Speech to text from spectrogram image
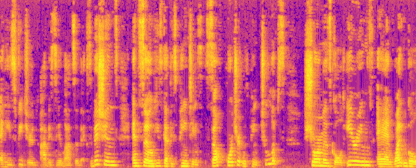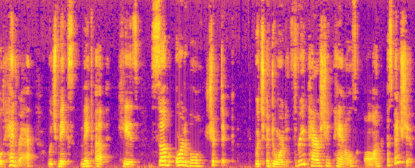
and he's featured obviously in lots of exhibitions. And so he's got these paintings self portrait with pink tulips, Shorma's gold earrings, and white and gold head wrap, which makes make up his suborbital triptych, which adorned three parachute panels on a spaceship.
